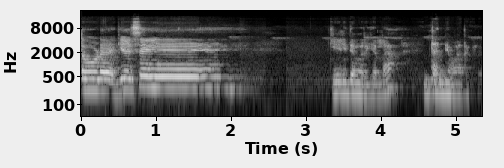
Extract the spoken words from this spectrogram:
ತೊಡಗೆಸೆಯೇ. ಕೇಳಿದವರಿಗೆಲ್ಲ ಧನ್ಯವಾದಗಳು.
